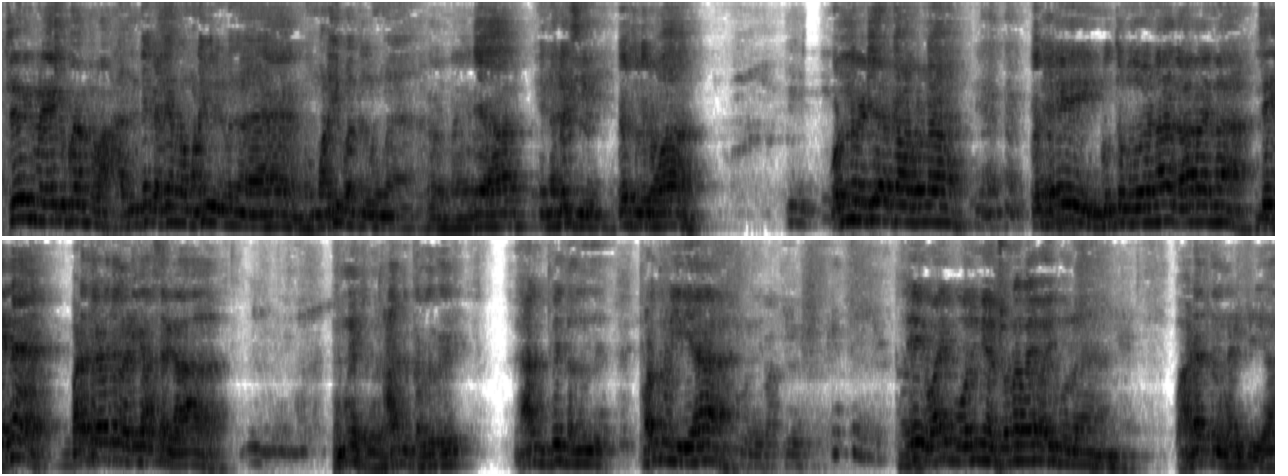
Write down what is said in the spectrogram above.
சரி இப்ப ஏறி உட்கார்ந்துருவான். அதுக்கே கல்யாணம் மனைவி இருக்குல்லங்க உங்க மனைவி என்னையா? என் நகைச்சி பேர் சொல்லிடுமா? ஒண்ணு ரெடியா இருக்கா பொண்ணா ஏய் நூத்தம்பது ரூபாய்னா காரா என்ன? சரி என்ன? படத்துல இடத்துல நடிக்க ஆசை இருக்கா? உண்மையை சொல்லுங்க நாக்கு தள்ளுது. நாக்கு போய் தள்ளுது. படத்துல நடிக்கிறியா? ஏய் வாய்ப்பு வருமியா சொன்னாலே வாய்ப்பு வரும். படத்துல நடிக்கிறியா?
